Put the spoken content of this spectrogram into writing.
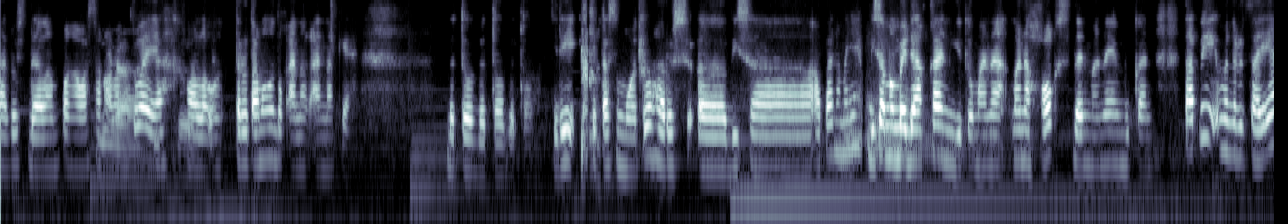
harus dalam pengawasan Iya, orang tua ya, betul. kalau terutama untuk anak-anak ya. Betul betul betul. Jadi kita semua tuh harus eh, bisa apa namanya? bisa membedakan gitu mana mana hoax dan mana yang bukan. Tapi menurut saya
